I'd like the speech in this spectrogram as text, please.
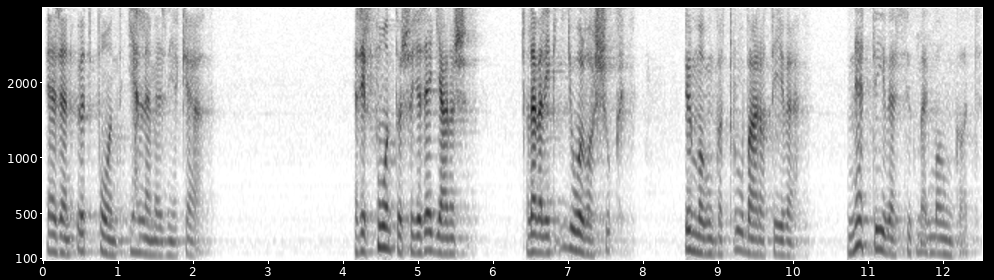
ezen öt pont jellemeznie kell. Ezért fontos, hogy az egy János levelét így olvassuk, önmagunkat próbára téve. Ne tévesszük meg magunkat.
